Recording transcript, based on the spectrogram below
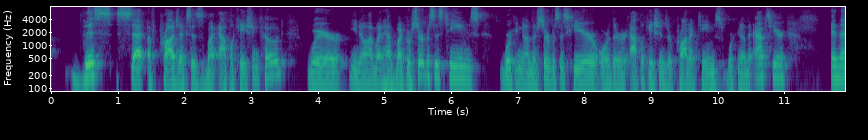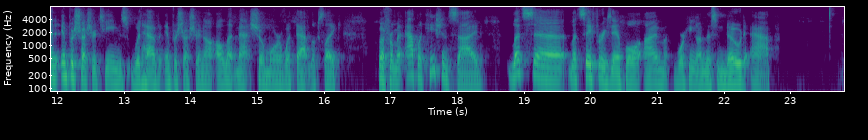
this set of projects is my application code where you know I might have microservices teams working on their services here or their applications or product teams working on their apps here. And then infrastructure teams would have infrastructure and I'll, I'll let Matt show more what that looks like. But from an application side, let's, uh, let's say, for example, I'm working on this node app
